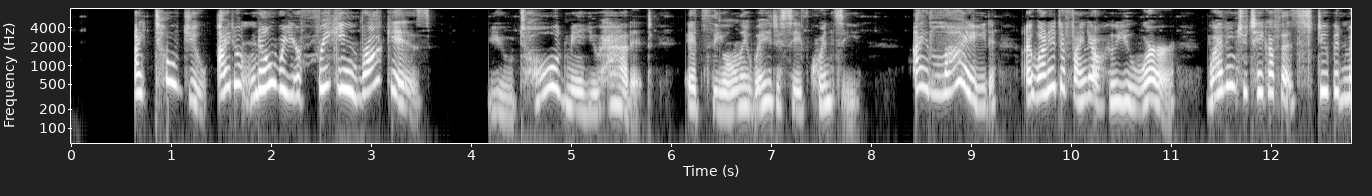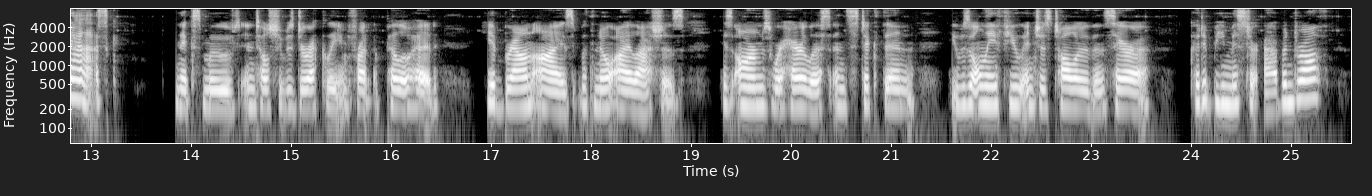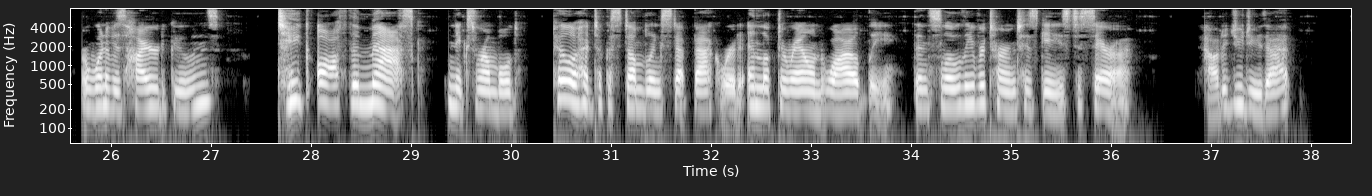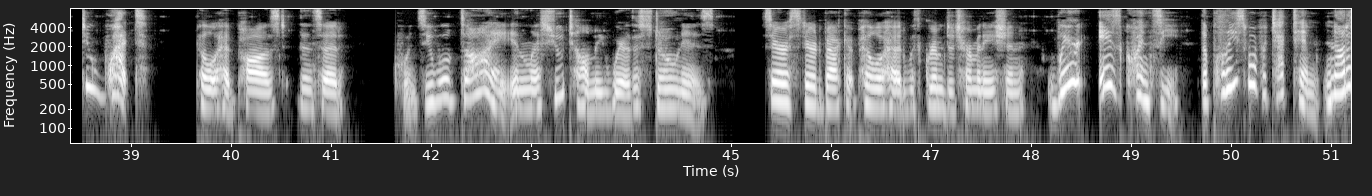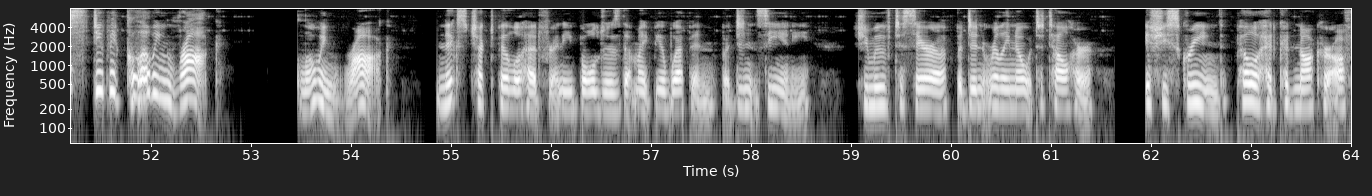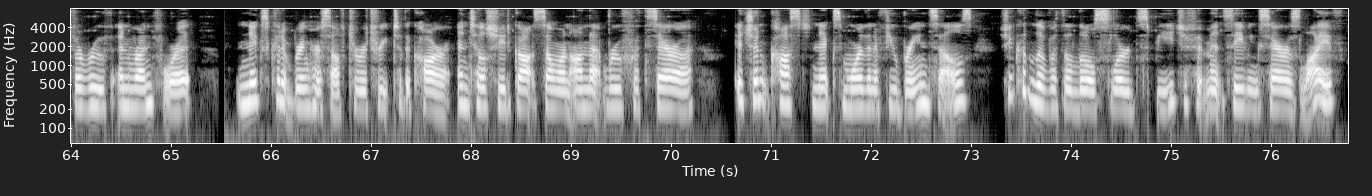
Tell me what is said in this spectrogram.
I told you, I don't know where your freaking rock is. You told me you had it. It's the only way to save Quincy. I lied. I wanted to find out who you were. Why didn't you take off that stupid mask? Nix moved until she was directly in front of Pillowhead. He had brown eyes with no eyelashes. His arms were hairless and stick thin. He was only a few inches taller than Sarah. Could it be Mr. Abendroth or one of his hired goons? Take off the mask, Nix rumbled. Pillowhead took a stumbling step backward and looked around wildly, then slowly returned his gaze to Sarah. How did you do that? Do what? Pillowhead paused, then said, Quincy will die unless you tell me where the stone is. Sarah stared back at Pillowhead with grim determination. Where is Quincy? The police will protect him, not a stupid glowing rock. Glowing rock? Nix checked Pillowhead for any bulges that might be a weapon, but didn't see any. She moved to Sarah, but didn't really know what to tell her. If she screamed, Pillowhead could knock her off the roof and run for it. Nix couldn't bring herself to retreat to the car until she'd got someone on that roof with Sarah. It shouldn't cost Nix more than a few brain cells. She could live with a little slurred speech if it meant saving Sarah's life.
